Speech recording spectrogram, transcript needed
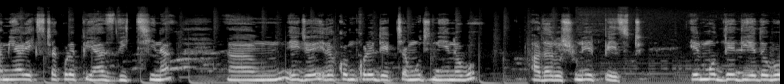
আমি আর এক্সট্রা করে পেঁয়াজ দিচ্ছি না। এই যে এরকম করে দেড় চামচ নিয়ে নেব আদা, রসুনের পেস্ট। এর মধ্যে দিয়ে দেবো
